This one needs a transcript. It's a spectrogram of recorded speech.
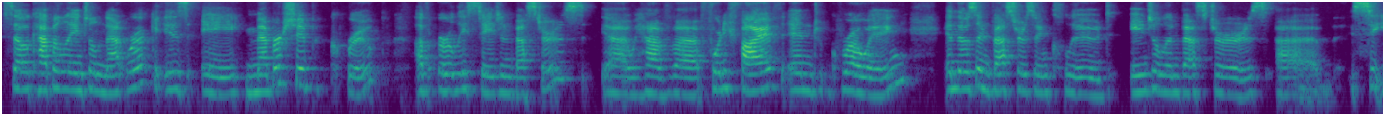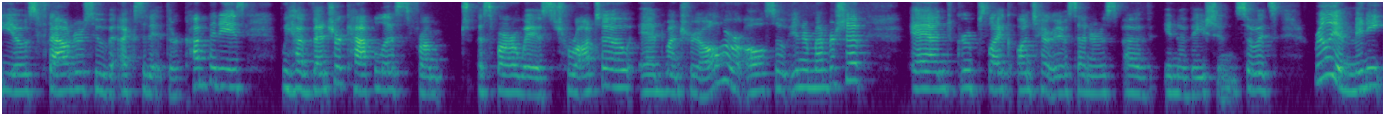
So, Capital Angel Network is a membership group of early stage investors. Uh, we have uh, 45 and growing. And those investors include angel investors, uh, CEOs, founders who've exited their companies. We have venture capitalists from as far away as Toronto and Montreal who are also in our membership, and groups like Ontario Centers of Innovation. So it's really a mini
